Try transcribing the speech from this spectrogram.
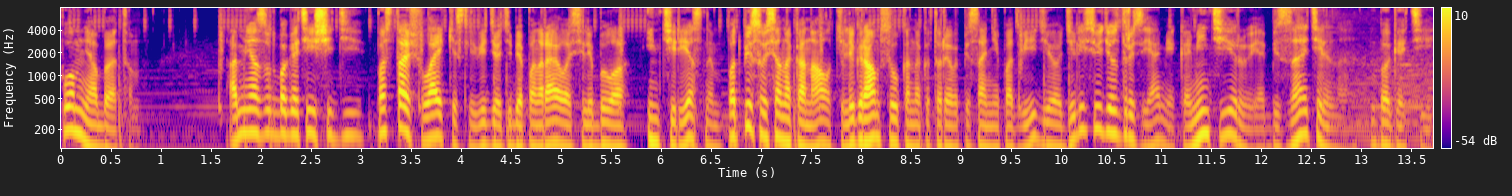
Помни об этом. А меня зовут Богатейший Ди. Поставь лайк, если видео тебе понравилось или было интересным. Подписывайся на канал, телеграм, ссылка на который в описании под видео. Делись видео с друзьями, комментируй обязательно богатей.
